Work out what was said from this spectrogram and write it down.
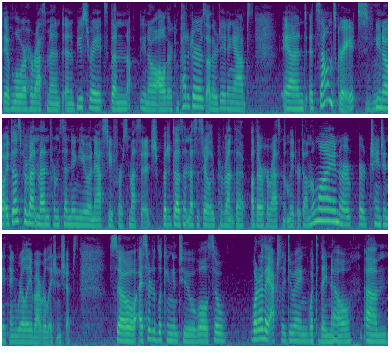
They have lower harassment and abuse rates than, you know, all their competitors, other dating apps. And it sounds great. You know, it does prevent men from sending you a nasty first message, but it doesn't necessarily prevent the other harassment later down the line or, or change anything really about relationships. So I started looking into, well, so what are they actually doing? What do they know? Um,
